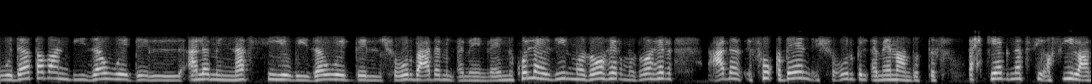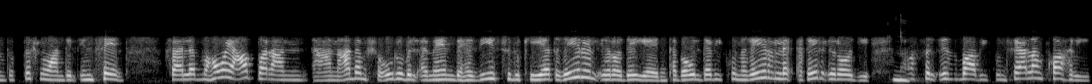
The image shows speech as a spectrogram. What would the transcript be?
وده طبعا بيزود الألم النفسي وبيزود الشعور بعدم الأمان لأن كل هذه المظاهر مظاهر عدم فقدان الشعور بالأمان عند الطفل احتياج نفسي أصيل عند الطفل وعند الإنسان. فلما هو يعبر عن عن عدم شعوره بالأمان بهذه السلوكيات غير الإرادية يعني التبول ده بيكون غير غير إرادي. نعم. مص الإصبع بيكون فعلا قهري.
